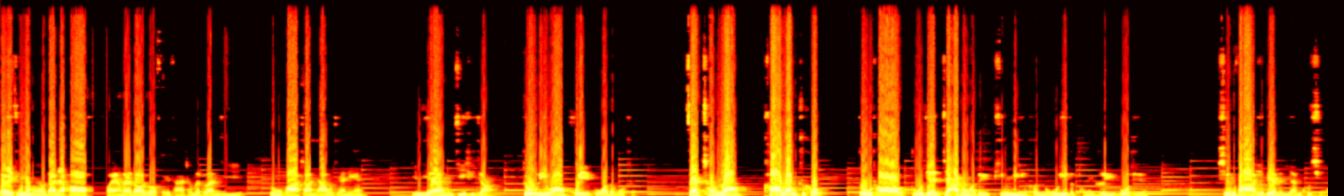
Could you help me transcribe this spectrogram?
各位听众朋友，大家好，欢迎来到若非谈生的专辑《中华上下五千年》。今天我们继续讲周厉王毁国的故事。在成王、康王之后，周朝逐渐加重了对平民和奴隶的统治与剥削，刑罚也变得严酷起来。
